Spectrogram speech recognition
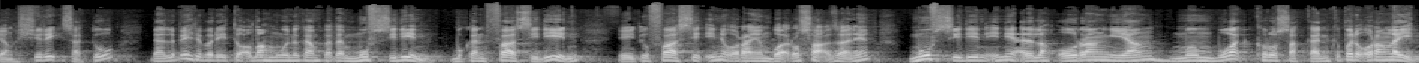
yang syirik satu. Dan lebih daripada itu Allah menggunakan kata mufsidin bukan fasidin. Iaitu fasid ini orang yang buat rosak zatnya mufsidin ini adalah orang yang membuat kerosakan kepada orang lain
